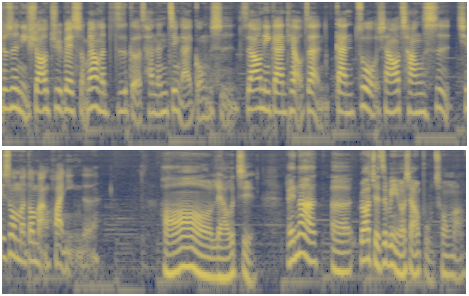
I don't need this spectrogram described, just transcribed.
就是你需要具备什么样的资格才能进来公司？只要你敢挑战、敢做、想要尝试，其实我们都蛮欢迎的。哦，了解。哎，那呃，Roger 这边有想要补充吗？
